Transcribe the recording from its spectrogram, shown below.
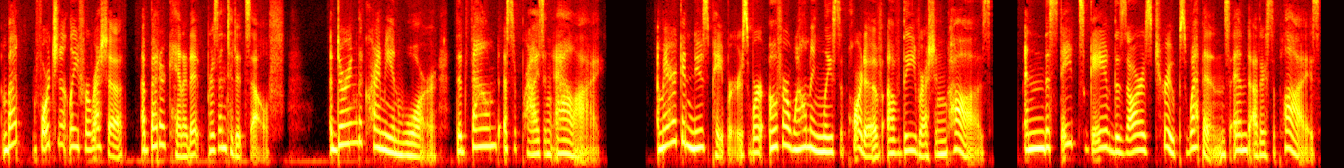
But fortunately for Russia, a better candidate presented itself. During the Crimean War, they'd found a surprising ally. American newspapers were overwhelmingly supportive of the Russian cause, and the states gave the Tsar's troops weapons and other supplies,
